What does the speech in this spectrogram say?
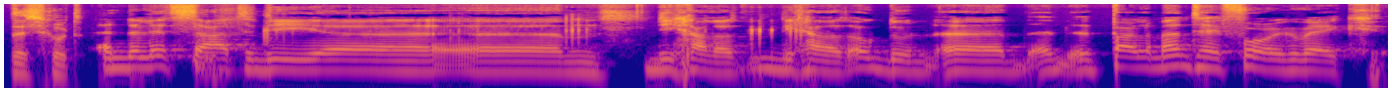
Dat is goed. En de lidstaten die, die, gaan, dat, die gaan dat ook doen. het parlement heeft vorige week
